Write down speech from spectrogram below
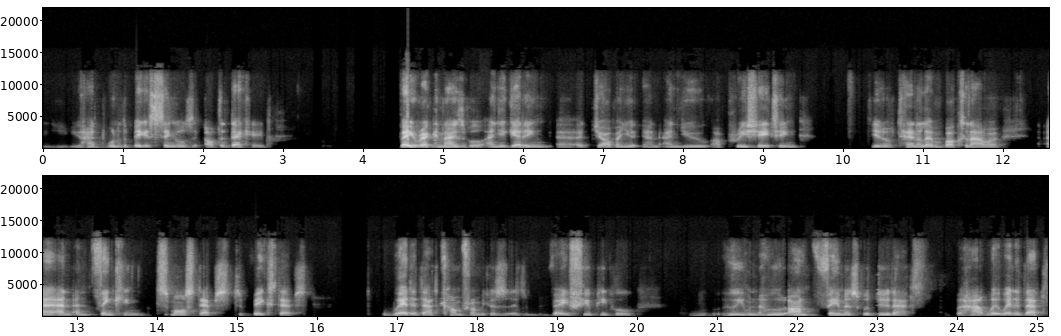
you had one of the biggest singles of the decade very recognizable and you're getting a, a job and you and, and you appreciating you know 10 11 bucks an hour and and thinking small steps to big steps. Where did that come from? Because very few people who even who aren't famous would do that. But how where, where did that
